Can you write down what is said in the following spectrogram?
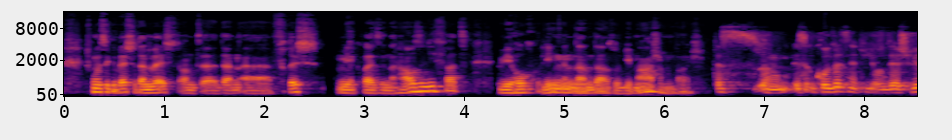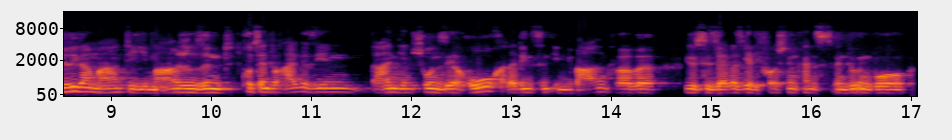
schmutzige Wäsche dann wäscht und äh, dann äh, frisch mir quasi nach Hause liefert. Wie hoch liegen denn dann da so die Margen bei euch? Das ähm, ist grundsätzlich natürlich auch ein sehr schwieriger Markt. Die Margen sind prozentual gesehen dahingehend schon sehr hoch. Allerdings sind eben die Warenkörbe wie du es dir selber sicherlich vorstellen kannst, wenn du irgendwo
